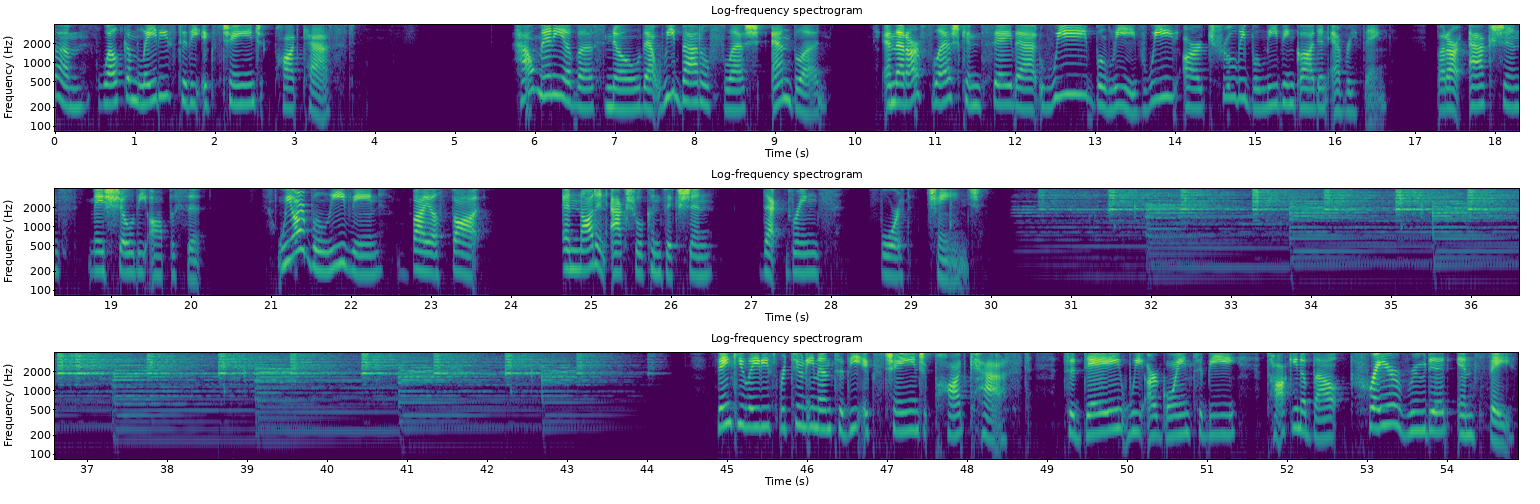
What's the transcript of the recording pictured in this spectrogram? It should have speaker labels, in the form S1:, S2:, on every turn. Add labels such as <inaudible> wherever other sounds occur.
S1: welcome. Welcome, ladies, to the Exchange Podcast. How many of us know that we battle flesh and blood, and that our flesh can say that we believe, we are truly believing God in everything, but our actions may show the opposite? We are believing by a thought and not an actual conviction that brings forth change. Thank you, ladies, for tuning in to the Exchange podcast. Today, we are going to be talking about prayer rooted in faith.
